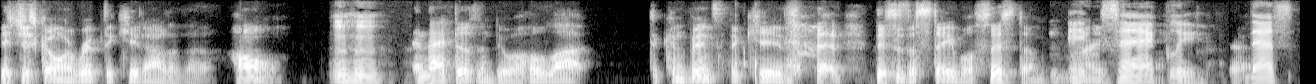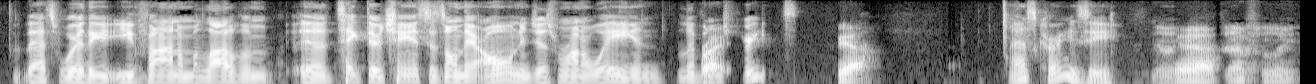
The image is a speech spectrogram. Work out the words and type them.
is just go and rip the kid out of the home. hmm and that doesn't do a whole lot to convince the kid that this is a stable system. Right. Exactly. Yeah. That's that's where the, you find them. A lot of them uh, take their chances on their own and just run away and live on the streets. Yeah, That's crazy. Yeah, yeah. Definitely.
